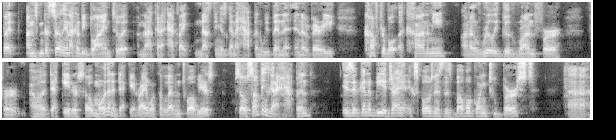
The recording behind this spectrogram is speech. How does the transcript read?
But I'm certainly not going to be blind to it. I'm not going to act like nothing is going to happen. We've been in a very comfortable economy on a really good run for for know, a decade or so, more than a decade, right? We're 11, 12 years. So something's going to happen. Is it going to be a giant explosion? Is this bubble going to burst? Uh,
